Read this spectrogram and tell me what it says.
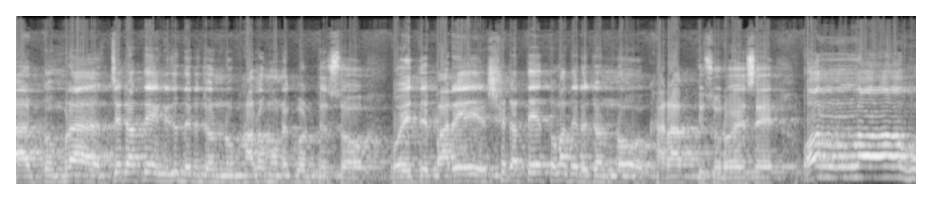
আর তোমরা যেটাতে নিজেদের জন্য ভালো মনে করতেছো হইতে পারে সেটাতে তোমাদের জন্য খারাপ কিছু রয়েছে। আল্লাহু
